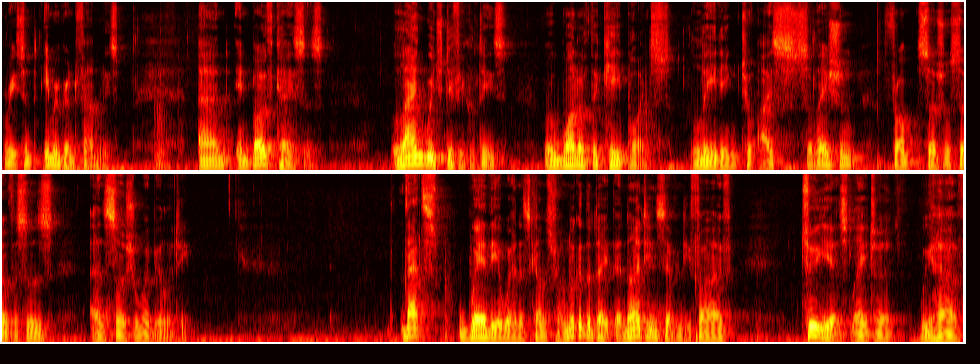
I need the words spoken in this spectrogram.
recent immigrant families. And in both cases, language difficulties were one of the key points leading to isolation from social services and social mobility. That's where the awareness comes from. Look at the date there, 1975. Two years later, we have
